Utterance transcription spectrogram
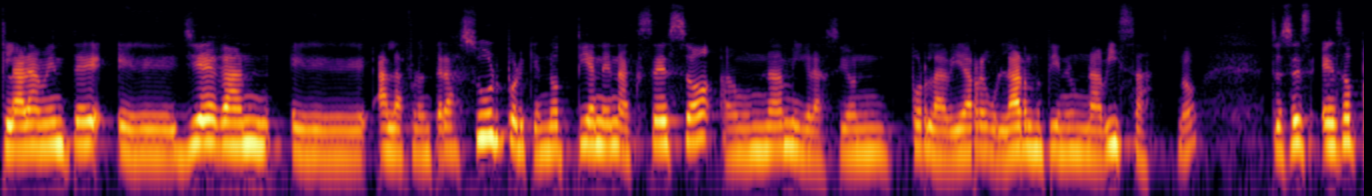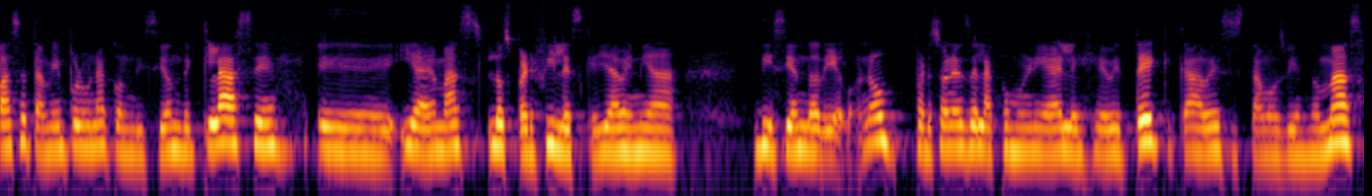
claramente eh, llegan eh, a la frontera sur porque no tienen acceso a una migración por la vía regular, no tienen una visa, ¿no? Entonces, eso pasa también por una condición de clase eh, y además los perfiles que ya venía diciendo Diego, ¿no? Personas de la comunidad LGBT que cada vez estamos viendo más.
